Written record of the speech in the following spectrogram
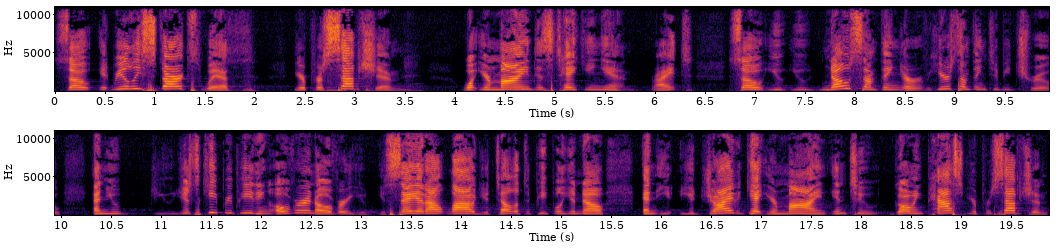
So it really starts with your perception, what your mind is taking in, right? So you, you know something or hear something to be true, and you you just keep repeating over and over. You, you say it out loud, you tell it to people you know, and you, you try to get your mind into going past your perception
